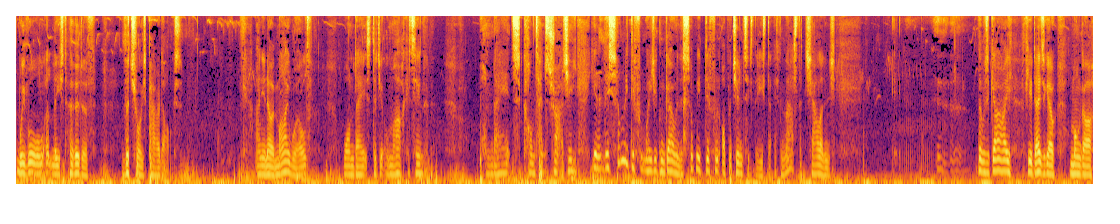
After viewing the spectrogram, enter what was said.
we've all at least heard of the choice paradox. And you know, in my world, one day it's digital marketing, one day it's content strategy. You know, there's so many different ways you can go, and there's so many different opportunities these days, and that's the challenge. There was a guy a few days ago among our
